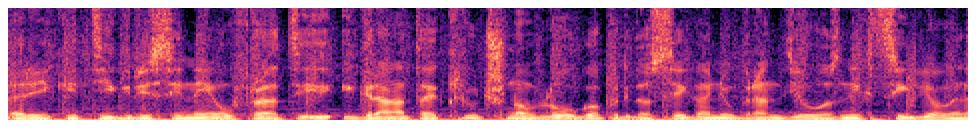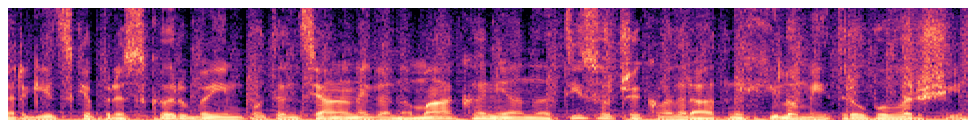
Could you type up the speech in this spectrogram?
Reki Tigris in Eufrat igrata ključno vlogo pri doseganju grandioznih ciljev energetske preskrbe in potencialnega namakanja na tisoče kvadratnih kilometrov površin.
